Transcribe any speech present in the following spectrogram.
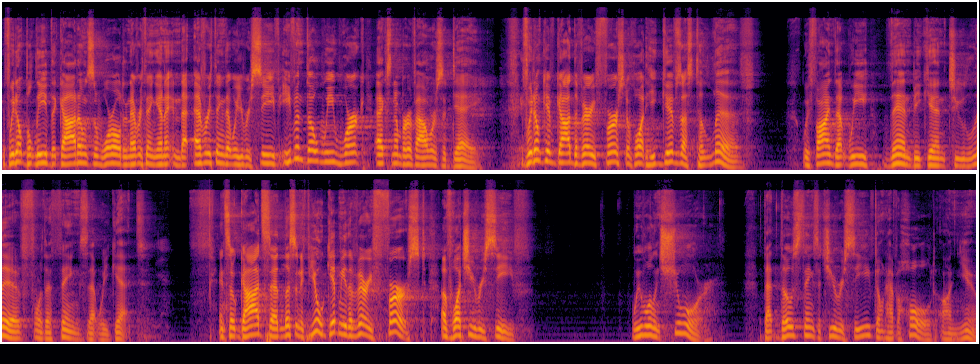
if we don't believe that God owns the world and everything in it and that everything that we receive even though we work x number of hours a day, if we don't give God the very first of what he gives us to live, we find that we then begin to live for the things that we get. And so God said, Listen, if you'll give me the very first of what you receive, we will ensure that those things that you receive don't have a hold on you.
